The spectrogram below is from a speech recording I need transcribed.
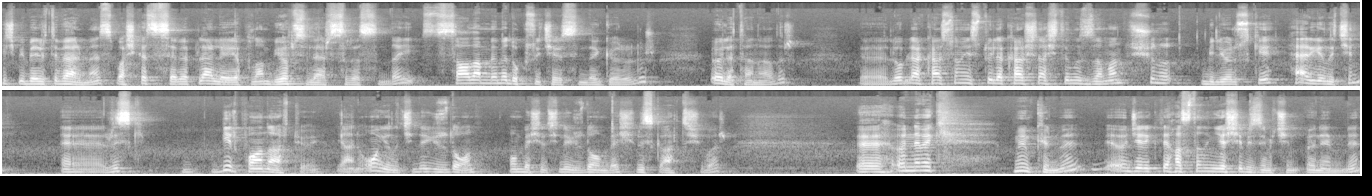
hiçbir belirti vermez. Başka sebeplerle yapılan biyopsiler sırasında sağlam meme dokusu içerisinde görülür. Öyle tanı alır. E, Lobüler karsinoma enstitüsü ile karşılaştığımız zaman şunu biliyoruz ki her yıl için e, risk bir puan artıyor. Yani 10 yıl içinde %10, 15 yıl içinde %15 risk artışı var. E, önlemek mümkün mü? Öncelikle hastanın yaşı bizim için önemli.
